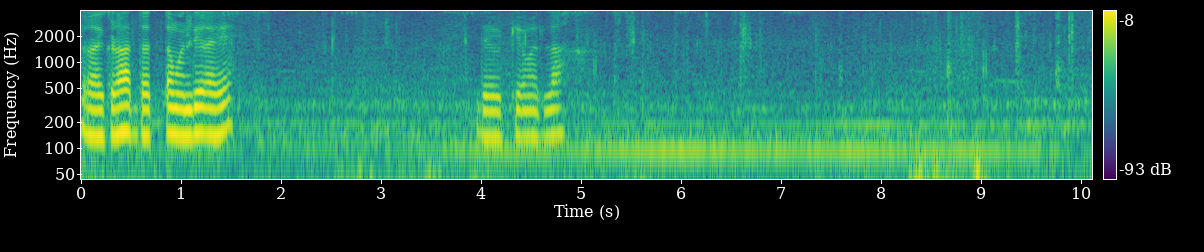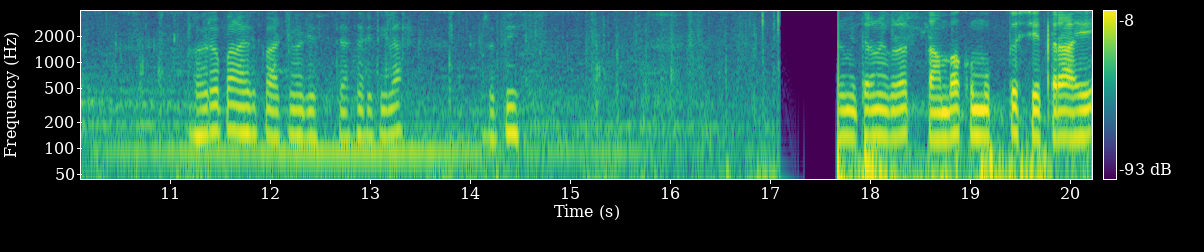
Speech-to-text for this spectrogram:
तर इकडं दत्त मंदिर आहे. देवकेमधला. घरं घर पण आहेत पाठीमागे त्या साईटीला वरती. तर मित्रांनो इकडं क्षेत्र आहे.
